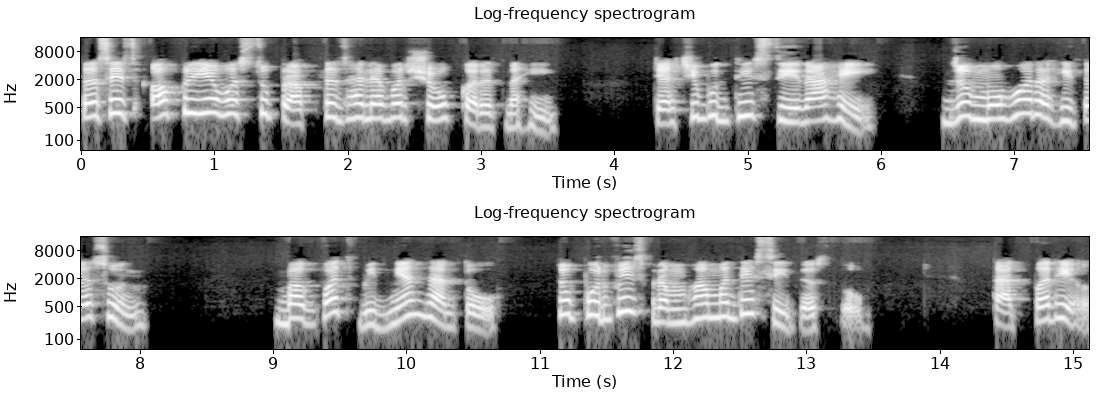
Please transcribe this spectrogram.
तसेच अप्रिय वस्तू प्राप्त झाल्यावर शोक करत नाही। ज्याची बुद्धी स्थिर आहे जो मोहरहित असून भगवत विज्ञान जाणतो तो पूर्वीच ब्रह्मामध्ये स्थित असतो। तात्पर्य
